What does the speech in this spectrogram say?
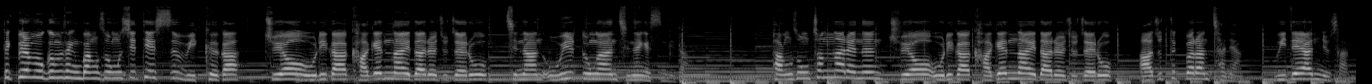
특별 모금 생방송 CTS 위크가 주여 우리가 가겠나이다를 주제로 지난 5일 동안 진행했습니다. 방송 첫날에는 주여 우리가 가겠나이다를 주제로 아주 특별한 찬양, 위대한 유산,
